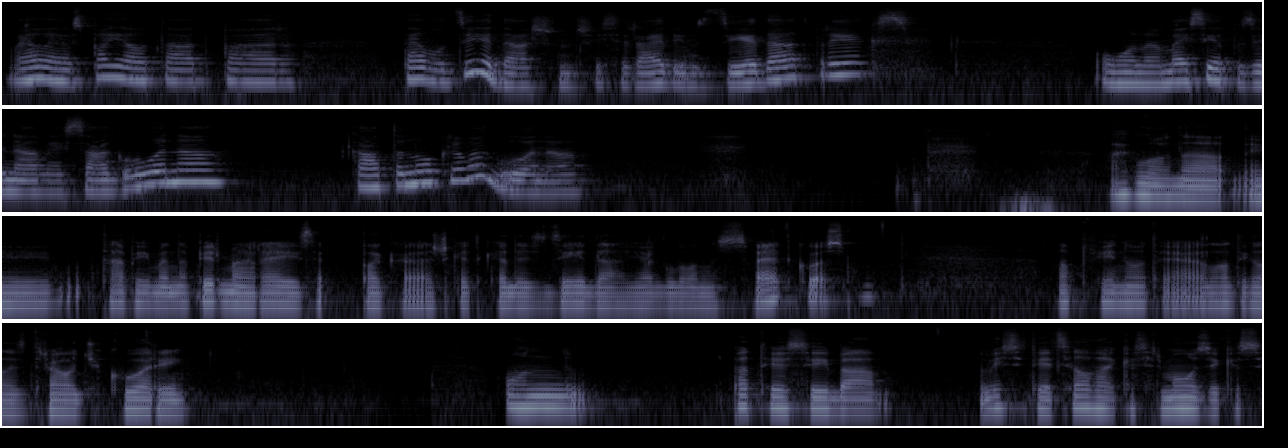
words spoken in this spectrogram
vēlējos pajautāt par tavu dziedāšanu. Šis ir raidījums dziedāt prieks, un mēs iepazināmies Aglonā. Kā tu nokļuvi Aglonā? Aglonā tā bija mana pirmā reize pagājušajā gadā, kad es dziedāju Aglonas svētkos, apvienotajā Latvijas draugu korī. Un patiesībā visi tie cilvēki, kas ir mūzikas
